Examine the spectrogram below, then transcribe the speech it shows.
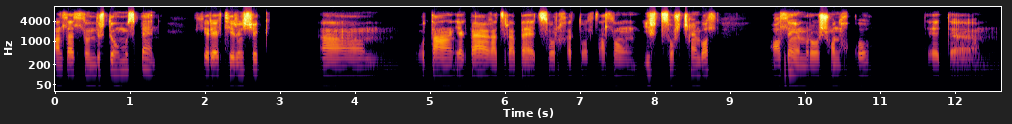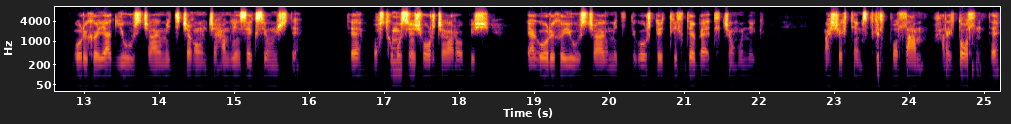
манлайлал өндөртэй хүмүүс байна. Тэгэхээр яг тэрэн шиг аа удаан яг байгаа газараа байж сурахад бол залуун эрт сурчих юм бол олон юм руу шунахгүй тэгээд өөрийнхөө яг юу хийж байгааг мэдж байгаа хүн чинь хамгийн секси хүн шүү дээ. Тэ? Бусд хүмүүсийн шуурж байгаа руу биш яг өөрийнхөө юу хийж байгааг мэддэг, өөртөө ихтэй байдал чинь хүнийг маш их тийм сэтгэл булаам харагдуулна тий.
